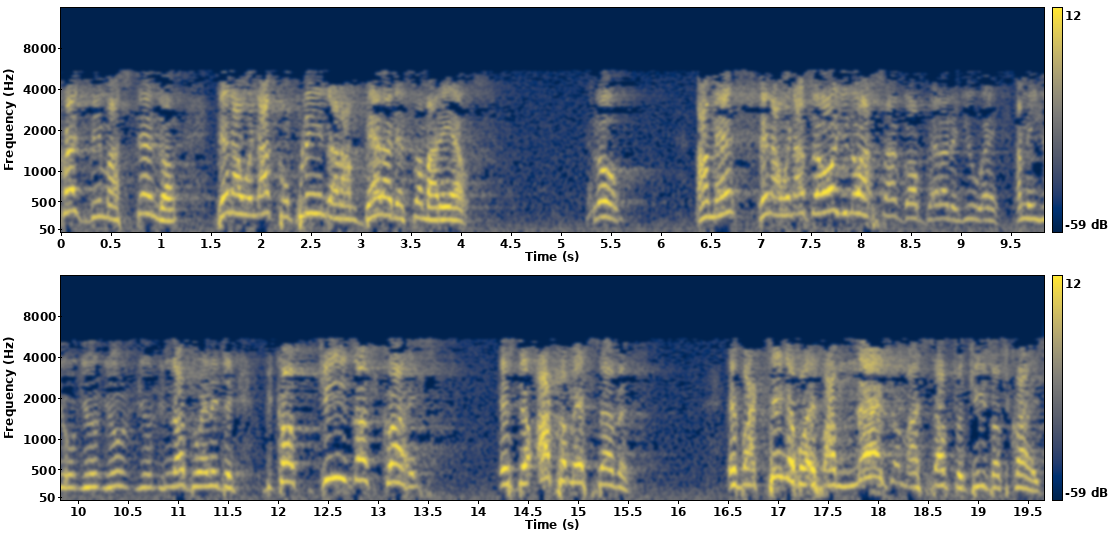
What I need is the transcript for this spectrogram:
Christ being my standard, then I will not complain that I'm better than somebody else. Hello? Amen. Then I will not say, "Oh, you know, I serve God better than you." I mean, you, you, you, you not do anything because Jesus Christ is the ultimate servant. If I think about, if I measure myself to Jesus Christ,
